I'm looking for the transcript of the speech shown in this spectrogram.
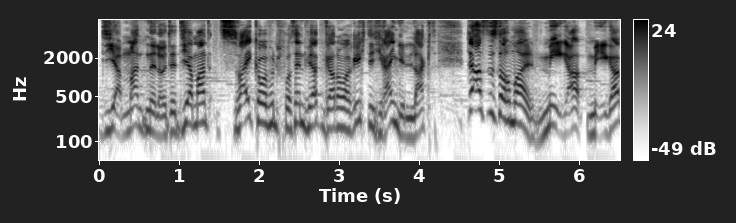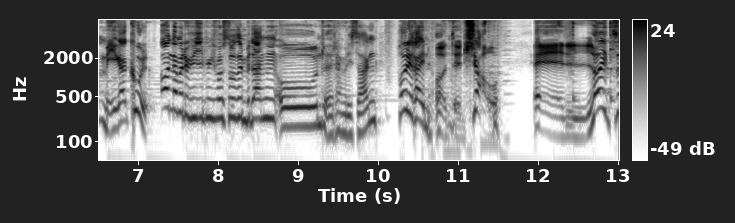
Diamanten, Leute. Diamant 2,5%. Wir hatten gerade noch mal richtig reingelackt. Das ist doch mal mega, mega, mega cool. Und damit will ich mich fürs Zusehen bedanken. Und äh, dann würde ich sagen, hau die rein und ciao. Äh, Leute!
